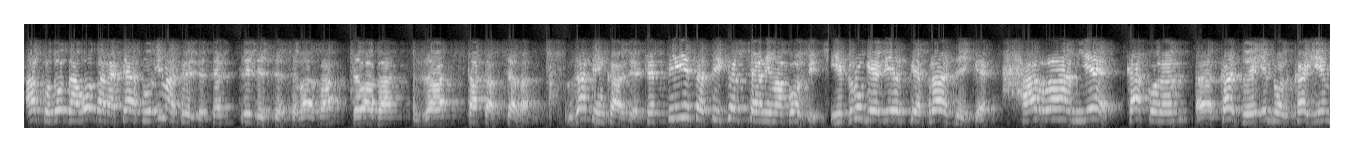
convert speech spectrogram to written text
ako doda wa barakatuhu ima tri deset, tri deset sevaba, sevaba za takav selam. Zatim kaže, čestitati kršćanima Božić i druge vjerske praznike, haram je, kako nam uh, kazuje Ibn al-Kajim,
